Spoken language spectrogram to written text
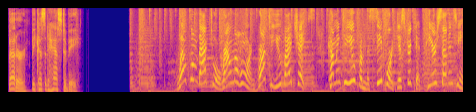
Better because it has to be. Welcome back to Around the Horn, brought to you by Chase. Coming to you from the Seaport District at Pier 17.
